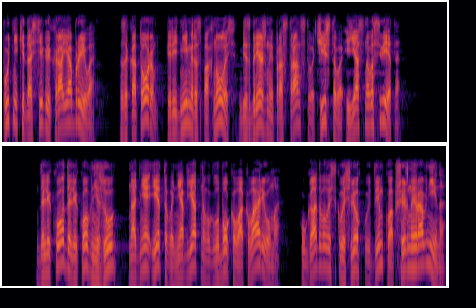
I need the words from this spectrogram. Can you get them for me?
путники достигли края обрыва, за которым перед ними распахнулось безбрежное пространство чистого и ясного света. Далеко-далеко внизу, на дне этого необъятного глубокого аквариума, угадывалась сквозь легкую дымку обширная равнина,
